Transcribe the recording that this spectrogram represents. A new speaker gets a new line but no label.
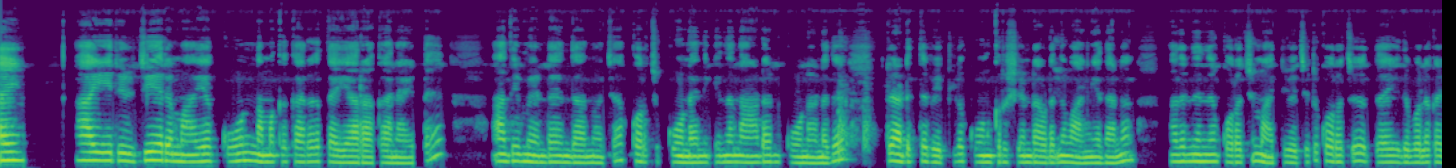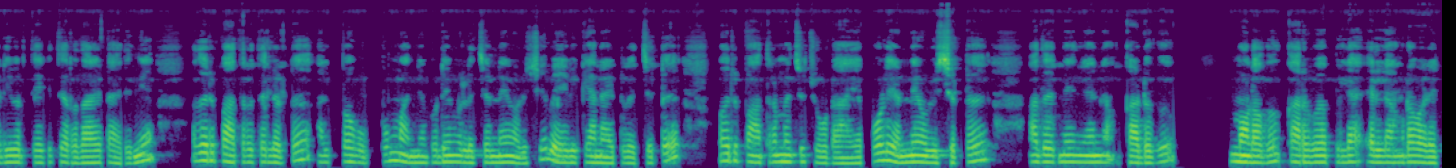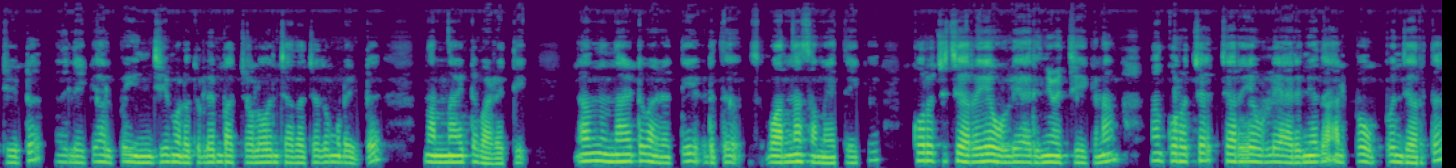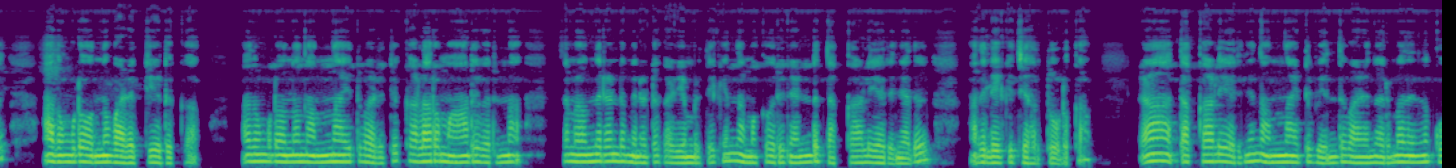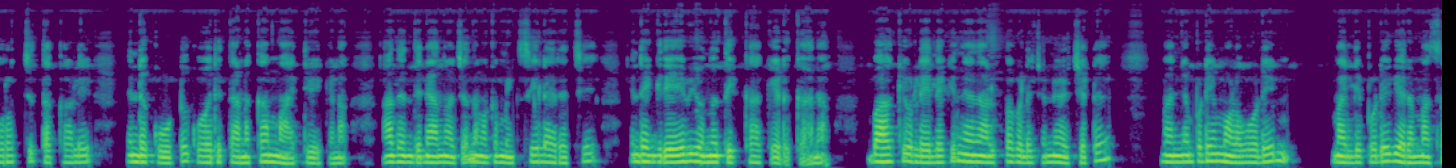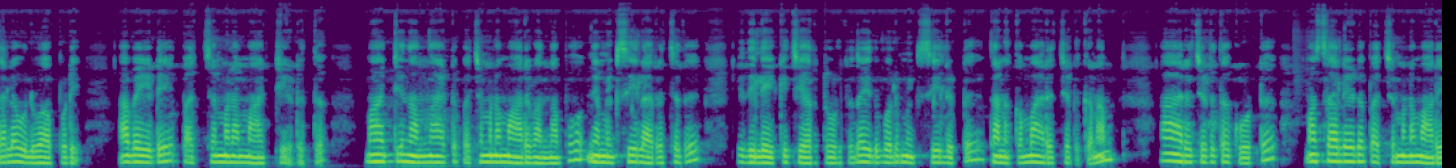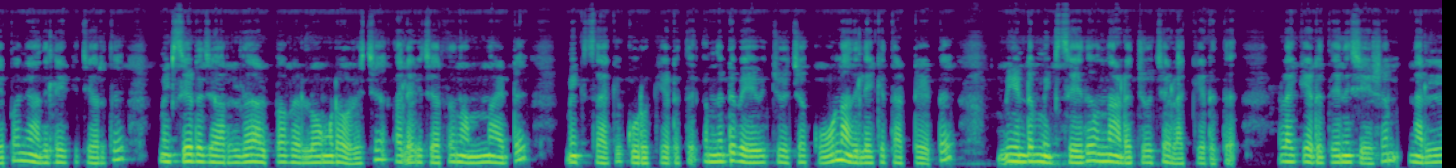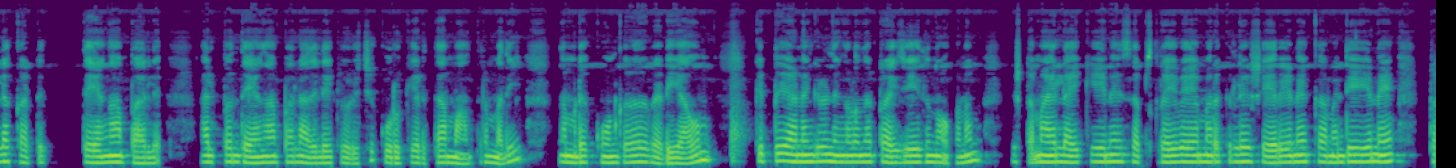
Hi hi ഈ രുചികരമായ കൂൺ നമുക്ക് കറി തയ്യാറാക്കാനായിട്ട് ആദ്യം വേണ്ട എന്താണെന്ന് വെച്ചാൽ കുറച്ച് കൂൺ. എനിക്കിന്ന് നാടൻ കൂണാണിത്. ഒരു അടുത്ത വീട്ടിൽ കൂൺ കൃഷിയുണ്ട്. അവിടെ നിന്ന് വാങ്ങിയതാണ്. അതിൽ നിന്ന് കുറച്ച് മാറ്റി വെച്ചിട്ട് കുറച്ച് ഇതുപോലെ കടി വൃത്തിയാക്കി ചെറുതായിട്ട് അരിഞ്ഞ് അതൊരു പാത്രത്തിലിട്ട് അല്പം ഉപ്പും മഞ്ഞൾപ്പൊടിയും വെളിച്ചെണ്ണയും ഒഴിച്ച് വേവിക്കാനായിട്ട് വെച്ചിട്ട് ഒരു പാത്രം വെച്ച് ചൂടായപ്പോൾ എണ്ണ ഒഴിച്ചിട്ട് അതിനെ ഞാൻ കടുക് മുളക് കറിവേപ്പില എല്ലാം കൂടെ വഴറ്റിയിട്ട് അതിലേക്ക് അല്പം ഇഞ്ചിയും വെളുത്തുള്ളിയും പച്ചമുളകും ചതച്ചതും കൂടെ ഇട്ട് നന്നായിട്ട് വഴറ്റി. അത് നന്നായിട്ട് വഴറ്റി എടുത്ത് വന്ന സമയത്തേക്ക് കുറച്ച് ചെറിയ ഉള്ളി അരിഞ്ഞ് വെച്ചേക്കണം. ആ കുറച്ച് ചെറിയ ഉള്ളി അരിഞ്ഞത് അല്പം ഉപ്പും ചേർത്ത് അതും കൂടെ ഒന്ന് വഴറ്റിയെടുക്കുക. അതും കൂടെ ഒന്ന് നന്നായിട്ട് വഴറ്റി കളർ മാറി വരുന്ന സമയം ഒന്ന് രണ്ട് മിനിറ്റ് കഴിയുമ്പോഴത്തേക്കും നമുക്ക് ഒരു രണ്ട് തക്കാളി അരിഞ്ഞത് അതിലേക്ക് ചേർത്ത് കൊടുക്കാം. ആ തക്കാളി അരിഞ്ഞ് നന്നായിട്ട് വെന്ത് വഴന്ന് വരുമ്പോൾ അതിൽ നിന്ന് കുറച്ച് തക്കാളി ഇതിന്റെ കൂട്ട് കോരി തണുക്കാൻ മാറ്റി വയ്ക്കണം അതെന്തിനാണെന്ന് വെച്ചാൽ നമുക്ക് മിക്സിയിൽ അരച്ച് ഇതിന്റെ ഗ്രേവി ഒന്ന് തിക്കാക്കി എടുക്കാനാണ് ബാക്കിയുള്ളതിലേക്ക് ഞാൻ അല്പം വെളിച്ചെണ്ണ ഒഴിച്ചിട്ട് മഞ്ഞൾപ്പൊടിയും മുളക് പൊടിയും മല്ലിപ്പൊടി ഗരം മസാല ഉലുവാപ്പൊടി അവയുടെ പച്ചമണം മാറ്റിയെടുത്ത് മാറ്റി നന്നായിട്ട് പച്ചമണം മാറി വന്നപ്പോൾ ഞാൻ മിക്സിയിൽ അരച്ചത് ഇതിലേക്ക് ചേർത്ത് കൊടുത്തത്. ഇതുപോലെ മിക്സിയിലിട്ട് തണുക്കുമ്പോൾ അരച്ചെടുക്കണം. ആ അരച്ചെടുത്ത കൂട്ട് മസാലയുടെ പച്ചമണം മാറിയപ്പോൾ ഞാൻ അതിലേക്ക് ചേർത്ത് മിക്സിയുടെ ജാറിൽ അല്പം വെള്ളവും കൂടെ ഒഴിച്ച് അതിലേക്ക് ചേർത്ത് നന്നായിട്ട് മിക്സാക്കി കുറുക്കിയെടുത്ത്. എന്നിട്ട് വേവിച്ച് വെച്ച കൂൺ അതിലേക്ക് തട്ടിയിട്ട് വീണ്ടും മിക്സ് ചെയ്ത് ഒന്ന് അടച്ചു വെച്ച് ഇളക്കിയെടുത്ത്. ഇളക്കിയെടുത്തതിന് ശേഷം നല്ല കട്ടി തേങ്ങാപ്പാൽ അല്പം തേങ്ങാപ്പാൽ അതിലേക്ക് ഒഴിച്ച് കുറുക്കിയെടുത്താൽ മാത്രം മതി. നമ്മുടെ കൂൺ കറി റെഡിയാവും. കിട്ടുകയാണെങ്കിൽ നിങ്ങളൊന്ന് ട്രൈ ചെയ്ത് നോക്കണം. ഇഷ്ടമായ ലൈക്ക് ചെയ്യണേ സബ്സ്ക്രൈബ് ചെയ്യാൻ മറക്കല്ലേ ഷെയർ ചെയ്യണേ കമന്റ് ചെയ്യണേ.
